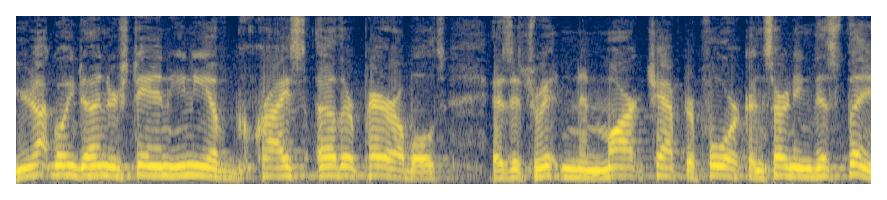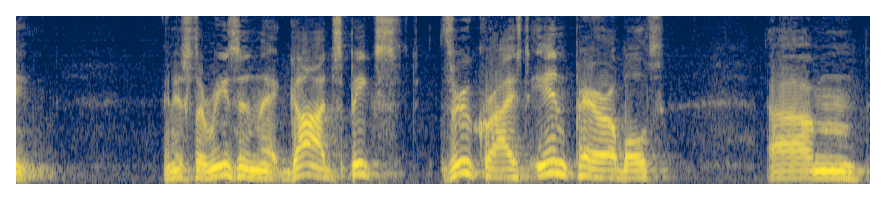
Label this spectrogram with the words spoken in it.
you're not going to understand any of Christ's other parables as it's written in Mark chapter 4 concerning this thing. And it's the reason that God speaks through Christ in parables um,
